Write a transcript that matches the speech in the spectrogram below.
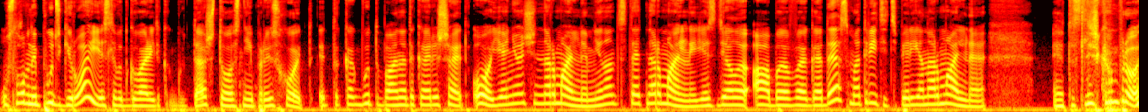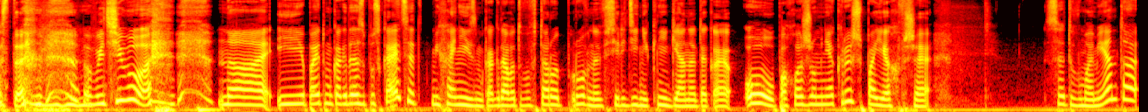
условный путь героя, если вот говорить, как бы, да, что с ней происходит, это как будто бы она такая решает, о, я не очень нормальная, мне надо стать нормальной, я сделаю А, Б, В, Г, Д, смотрите, теперь я нормальная это слишком просто. Вы чего? И поэтому, когда запускается этот механизм, когда вот во второй, ровно в середине книги она такая, о, похоже, у меня крыша поехавшая, с этого момента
